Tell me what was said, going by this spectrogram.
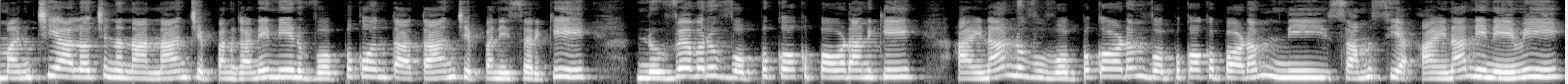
మంచి ఆలోచన నాన్న అని చెప్పాను. కానీ నేను ఒప్పుకోను తాత అని చెప్పనేసరికి నువ్వెవరు ఒప్పుకోకపోవడానికి? అయినా నువ్వు ఒప్పుకోవడం ఒప్పుకోకపోవడం నీ సమస్య. అయినా నేనేమి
